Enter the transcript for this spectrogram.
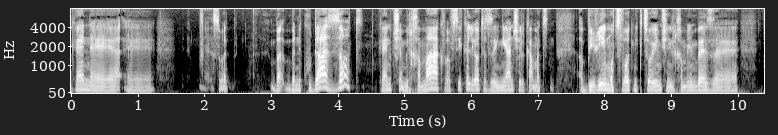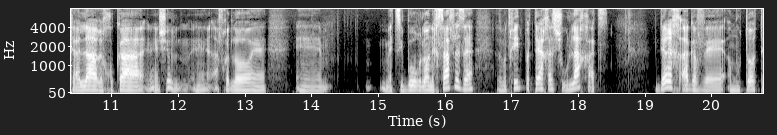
כן, אה, אה, זאת אומרת, בנקודה הזאת, כן, כשהמלחמה כבר הפסיקה להיות איזה עניין של כמה אבירים או צבאות מקצועיים שנלחמים באיזה תעלה רחוקה של אף אחד לא, מציבור לא נחשף לזה, אז מתחיל להתפתח איזשהו לחץ, דרך אגב עמותות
